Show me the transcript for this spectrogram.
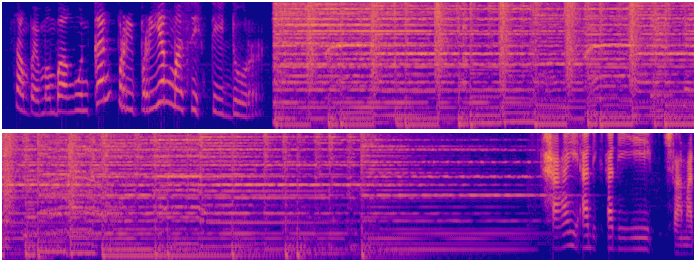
sampai membangunkan peri-peri yang masih tidur. Hai adik-adik, selamat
